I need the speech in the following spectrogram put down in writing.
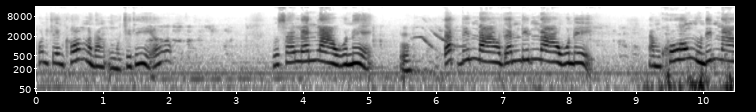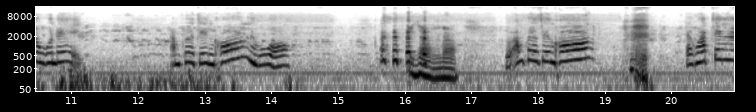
คนเชียงคองกำลังอู่ที่นี่เอออยู่ซาแลนด์ลาวคนนี่โอ้ดัดดินลาวดันดินลาวคนนี่ นำโค้งอยู่ดินลาวคนนี่อำเภอเชียงคองเนี่ยหัวอีหยังนะอยู่อำเภอเชียงคองจังหวัดเชียงร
